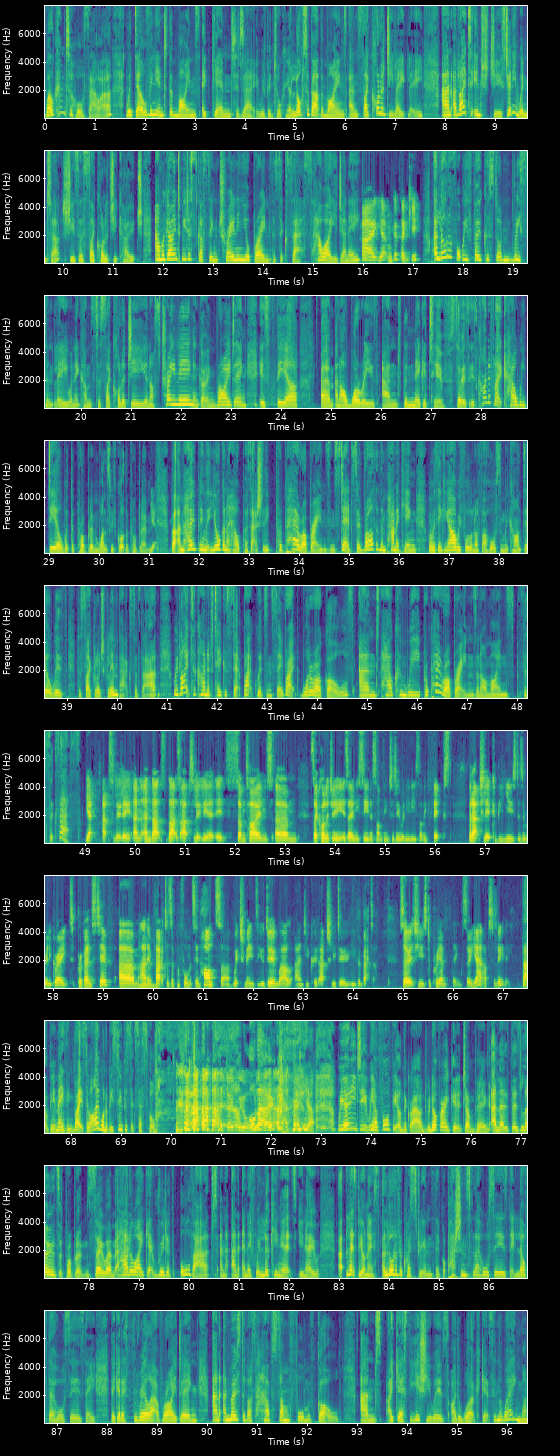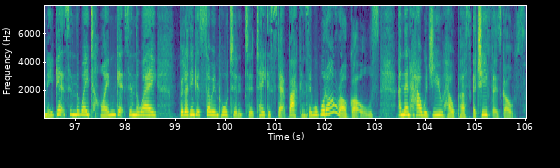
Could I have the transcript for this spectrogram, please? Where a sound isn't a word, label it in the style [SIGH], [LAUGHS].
Welcome to Horse Hour. We're delving into the minds again today. We've been talking a lot about the mind and psychology lately, and I'd like to introduce Jenny Winter. She's a psychology coach, and we're going to be discussing training your brain for success. How are you, Jenny? Hi, yeah, I'm good, thank you. A lot of what we've focused on recently when it comes to psychology and us training and going riding is fear um, and our worries and the negative. So it's, it's kind of like how we deal with the problem once we've got the problem. Yeah. But I'm hoping that you're going to help us actually prepare our brains instead. So rather than panicking when we're thinking, oh, we've fallen off our horse and we can't deal with the psychological impacts of that, we'd like to kind of take a step backwards and say, right, what are our goals and how can we prepare our brains and our minds for success? Yeah, absolutely, and and that's that's absolutely it. It's sometimes um, psychology is only seen as something to do when you need something fixed, but actually it can be used as a really great preventative, um, mm. and in fact as a performance enhancer, which means that you're doing well and you could actually do even better. So it's used to preempt things. So yeah, absolutely. That would be amazing. Right. So I want to be super successful. [LAUGHS] Don't we all? Although, [LAUGHS] yeah, we only do, we have four feet on the ground. We're not very good at jumping and there's, there's loads of problems. So um, how okay. do I get rid of all that? And, and, and if we're looking at, you know, uh, let's be honest, a lot of equestrians, they've got passions for their horses. They love their horses. They, they get a thrill out of riding. And, and most of us have some form of goal. And I guess the issue is either work gets in the way, money gets in the way, time gets in the way. But I think it's so important to take a step back and say, well, what are our goals? And then how would you help us achieve those goals?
